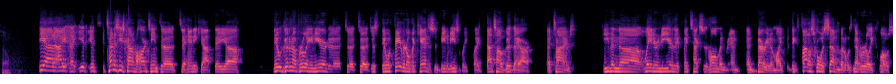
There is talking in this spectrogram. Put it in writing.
So Yeah, and I, I it, it Tennessee's kind of a hard team to to handicap. They uh they were good enough early in the year to, to, to just, they were favored over Kansas and beat them easily. Like that's how good they are at times. Even uh, later in the year, they played Texas at home and, and, and buried them. Like the final score was seven, but it was never really close.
